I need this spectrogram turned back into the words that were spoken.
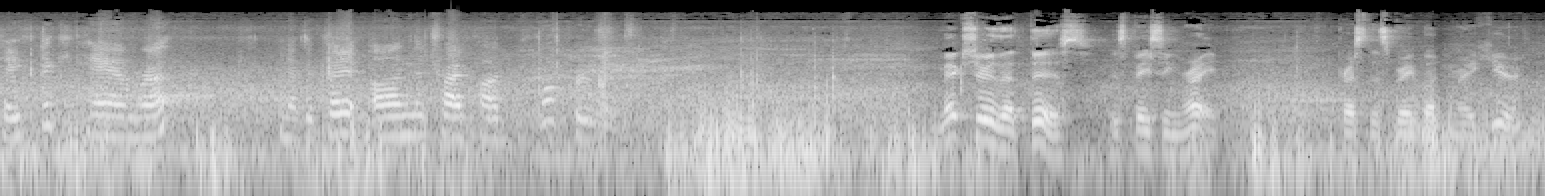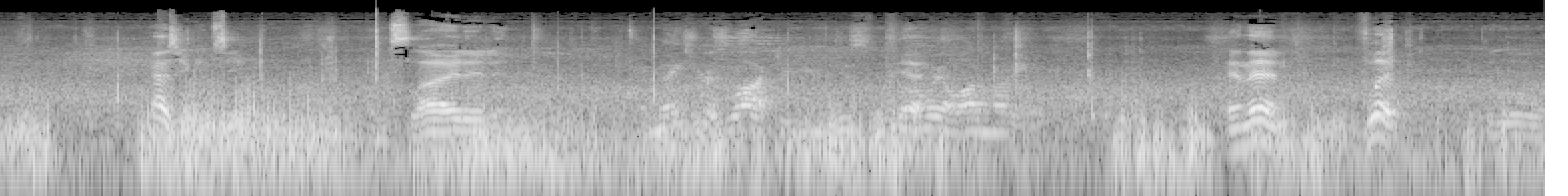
take the camera and have to put it on the tripod properly. Make sure that this is facing right. Press this gray button right here, as you can see, and slide it in. Make sure it's locked or you just throw Yeah. away a lot of money. And then flip the little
